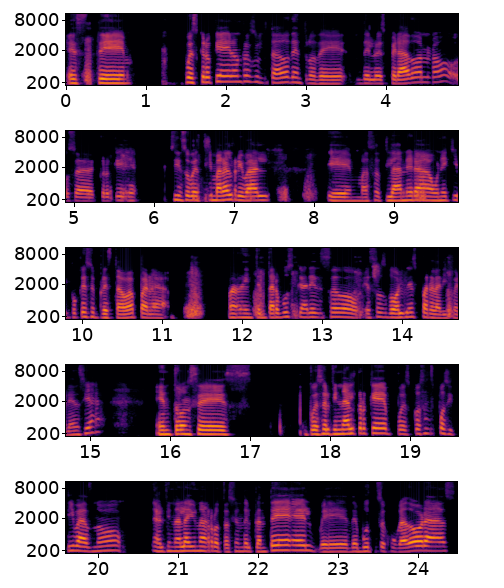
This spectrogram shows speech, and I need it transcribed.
Este, pues creo que era un resultado dentro de, de lo esperado, ¿no? O sea, creo que sin subestimar al rival, eh, Mazatlán era un equipo que se prestaba para, para intentar buscar eso, esos goles para la diferencia. Entonces, pues al final creo que pues cosas positivas, ¿no? Al final hay una rotación del plantel, eh, debuts de jugadoras,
